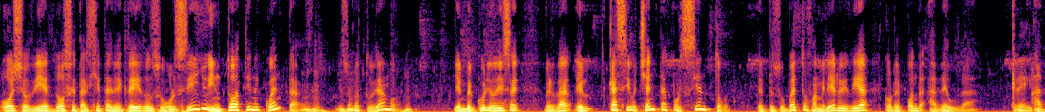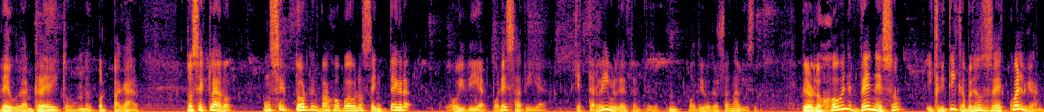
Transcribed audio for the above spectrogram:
8, 10, 12 tarjetas de crédito en su bolsillo y en todas tienen cuentas. Eso lo estudiamos. Y en Mercurio dice, ¿verdad? El casi 80% del presupuesto familiar hoy día corresponde a deuda. Crédito. A deuda, crédito, por pagar. Entonces, claro, un sector del bajo pueblo se integra hoy día por esa vía que es terrible, es motivo de otro análisis. Pero los jóvenes ven eso y critican, por eso se descuelgan.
